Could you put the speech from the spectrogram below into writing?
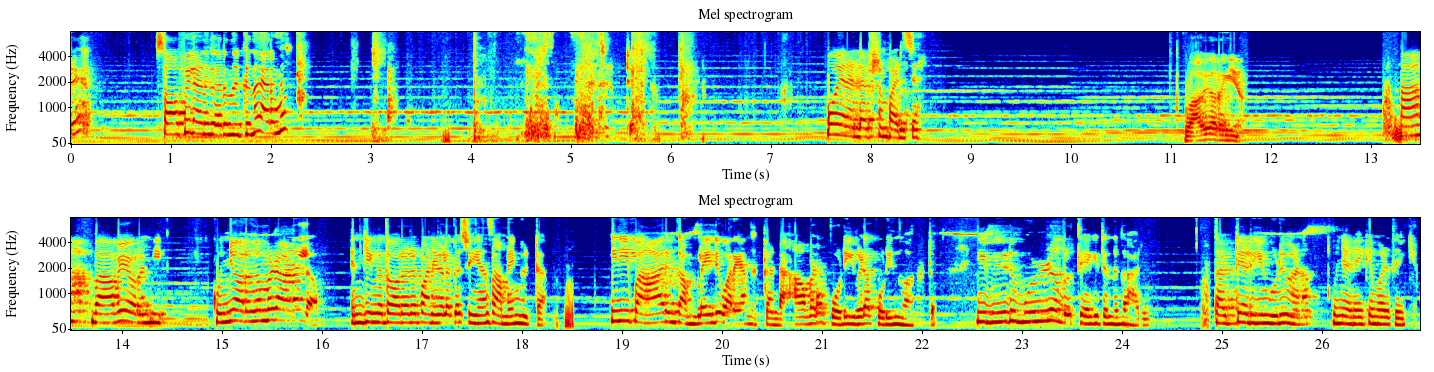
താഴെ സോഫയിലാണ് കയറി നിൽക്കുന്നത്. ഇറങ്ങ്. പോയ രണ്ടക്ഷരം പഠിച്ചേ. ഭാവി ഉറങ്ങിയോ? ആ ഭാവി ഉറങ്ങി. കുഞ്ഞു ഉറങ്ങുമ്പോഴാണല്ലോ എനിക്ക് ഇങ്ങനത്തെ ഓരോരോ പണികളൊക്കെ ചെയ്യാൻ സമയം കിട്ടുക. ഇനിയിപ്പോ ആരും കംപ്ലൈന്റ് പറയാൻ നിൽക്കണ്ട. അവിടെ പൊടി ഇവിടെ പൊടി എന്ന് പറഞ്ഞിട്ട്. ഈ വീട് മുഴുവൻ വൃത്തിയാക്കിയിട്ടൊന്നും കാര്യം തട്ടിയടിക്കും കൂടി വേണം കുഞ്ഞെണീക്കുമ്പോഴത്തേക്കും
